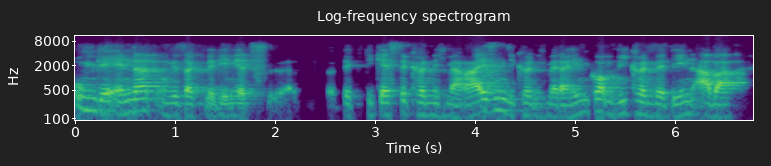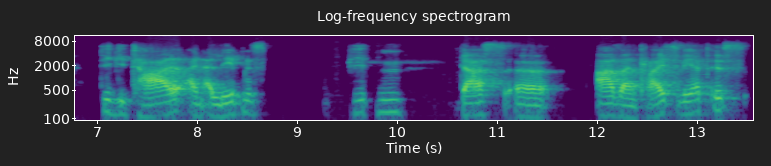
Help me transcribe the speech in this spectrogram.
umgeändert und gesagt, wir gehen jetzt, die Gäste können nicht mehr reisen, die können nicht mehr dahin kommen. Wie können wir denen aber digital ein Erlebnis bieten, das äh, A, sein Preis wert ist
